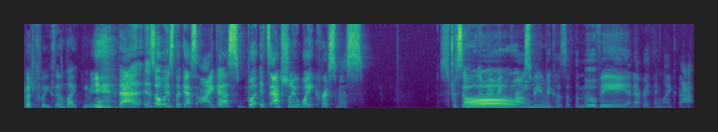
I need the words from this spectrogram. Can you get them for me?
But please enlighten me. That is always the guess I guess, but it's actually White Christmas. Specifically by Bing Oh, Crosby mhm. because of the movie and everything like that.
